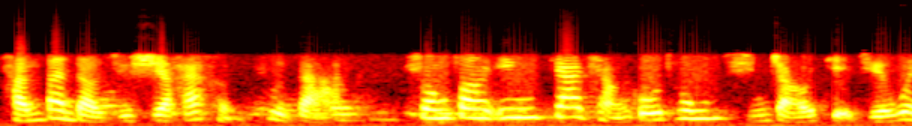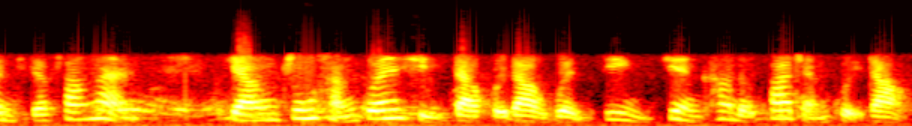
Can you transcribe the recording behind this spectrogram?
韩半岛局势还很复杂，双方应加强沟通，寻找解决问题的方案，将中韩关系带回到稳定健康的发展轨道。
